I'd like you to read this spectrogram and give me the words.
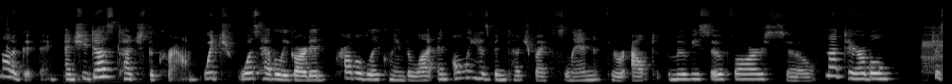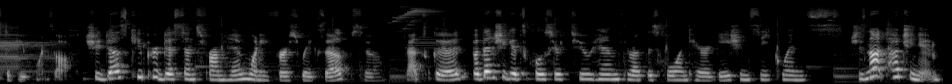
Not a good thing. And she does touch the crown, which was heavily guarded, probably cleaned a lot, and only has been touched by Flynn throughout the movie so far, so not terrible, just a few points off. She does keep her distance from him when he first wakes up, so that's good. But then she gets closer to him throughout this whole interrogation sequence. She's not touching him,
